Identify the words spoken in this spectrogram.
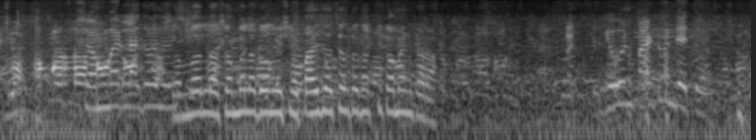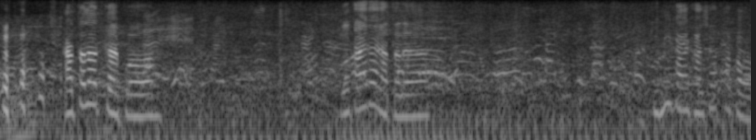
शंभरला दोन शंभरला शंभरला दोन विषयी पाहिजे असेल तर नक्की कमेंट करा. घेऊन पाठवून देतो. खातालात काय पण? तुला काय काय खाताल्या तुम्ही काय खाशात का खावा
